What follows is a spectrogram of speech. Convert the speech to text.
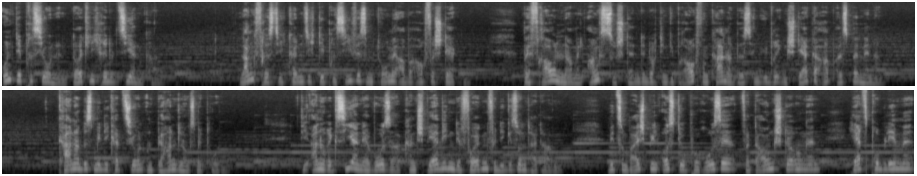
und Depressionen deutlich reduzieren kann. Langfristig können sich depressive Symptome aber auch verstärken. Bei Frauen nahmen Angstzustände durch den Gebrauch von Cannabis im Übrigen stärker ab als bei Männern. Cannabis-Medikation und Behandlungsmethoden Die Anorexia nervosa kann schwerwiegende Folgen für die Gesundheit haben wie zum Beispiel Osteoporose, Verdauungsstörungen, Herzprobleme,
